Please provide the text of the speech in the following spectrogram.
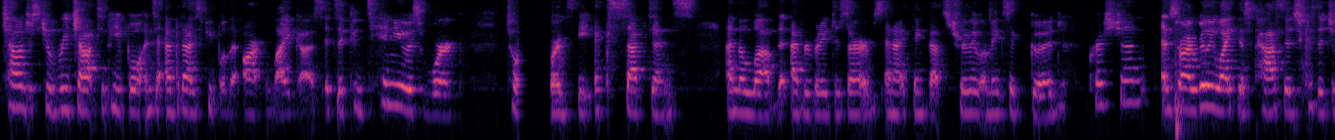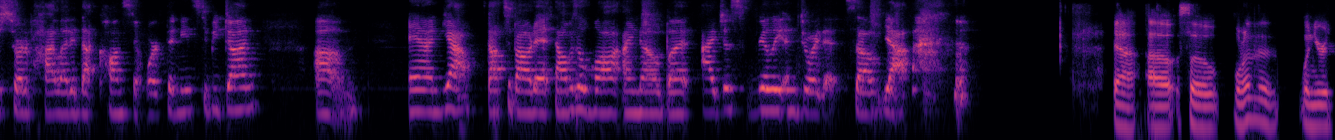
challenge us to reach out to people and to empathize with people that aren't like us. It's a continuous work towards the acceptance and the love that everybody deserves. And I think that's truly what makes a good Christian. And so I really like this passage because it just sort of highlighted that constant work that needs to be done. Um, and yeah, that's about it. That was a lot, I know, but I just really enjoyed it. So yeah. yeah. Uh, so one of the when you're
